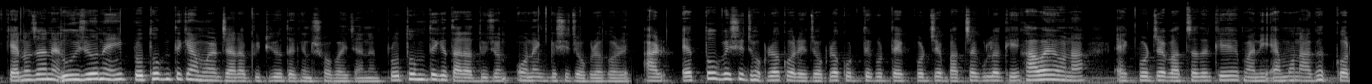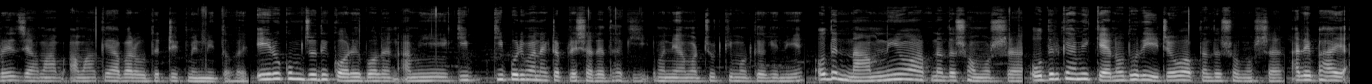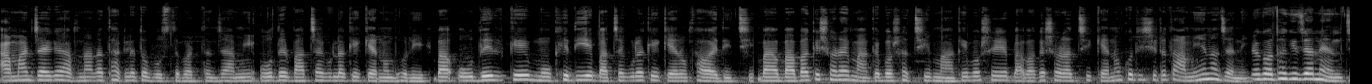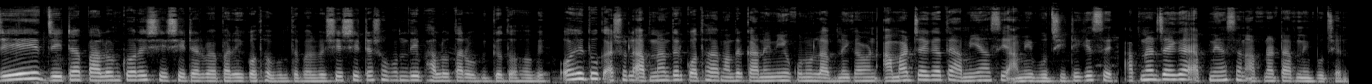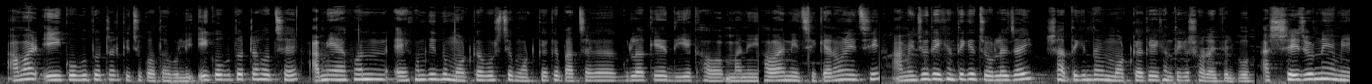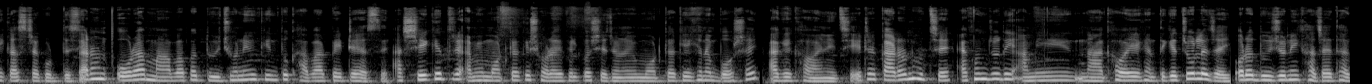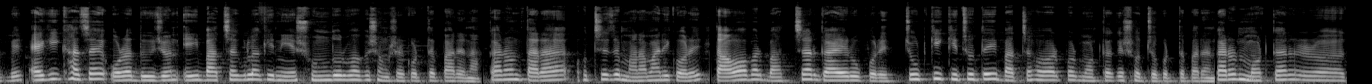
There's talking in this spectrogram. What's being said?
কেন জানেন? দুইজনেই প্রথম থেকে আমার যারা ভিডিও দেখেন সবাই জানেন, প্রথম থেকে তারা দুজন অনেক বেশি ঝগড়া করে। আর এত বেশি ঝগড়া করে, ঝগড়া করতে করতে এক পর্যায়ে বাচ্চাগুলোকে খাওয়ায়ও না, এক পর্যায়ে বাচ্চাদেরকে মানে এমন আঘাত করে যে আমা- আমাকে আবার ওদের ট্রিটমেন্ট নিতে হয়। এরকম যদি করে বলেন, আমি কি কি পরিমাণ একটা প্রেসারে থাকি মানে আমার চুটকি মোটকাকে নিয়ে? ওদের নাম নিয়েও আপনাদের সমস্যা। ওদেরকে আমি কেন ধরি, এটাও আপনাদের সমস্যা। আরে ভাই, আমার জায়গায় আপনারা থাকলে তো বুঝতে পারতেন যে আমি ওদের বাচ্চাগুলাকে কেন ধরি? বা ওদেরকে মুখে দিয়ে বাচ্চাগুলাকে কেন খাওয়াই দিচ্ছি? বা বাবাকে সরায় মাকে বসাচ্ছি, মাকে বসে বাবাকে সরাচ্ছি, কেন করি সেটা তো আমিও না জানি। কথা কি জানেন? যে যেটা পালন করে সে সেটার ব্যাপারেই কথা বলতে পারবে। সে সেটা সম্বন্ধে ভালো তার অভিজ্ঞতা হবে। অহেতুক আসলে আপনাদের কথা আমাদের কানে নিয়ে কোনো লাভ নেই। কারণ আমার জায়গাতে আমি আছি, আমি বুঝি, ঠিক আছে? আপনার জায়গায় আপনি আছেন, আপনারটা আপনি বুঝেন। আমার এই কবুতরটার কিছু কথা বলি। এই কবুতরটা হচ্ছে, আমি এখন এখন কিন্তু মটকা বসছে, মটকাকে বাচ্চাগুলাকে দিয়ে খাওয়া মানে খাওয়া নিচ্ছে। কেন নিচ্ছি? আমি যদি এখান থেকে চলে যাই, সাথে কিন্তু আমি মটকাকে এখান থেকে সরাই ফেলব। আর সেই জন্যই আমি এই কাজটা করতেছি। কারণ ওরা মা, বাবা দুইজনেও কিন্তু খাবার পেটে আছে। আর সেক্ষেত্রে আমি মটকাকে সরাই ফেলব, সেজন্য আমি মটকাকে এখানে বসাই। আগে খাওয়াই নিচ্ছি। এটার কারণ হচ্ছে, এখন যদি আমি না খাওয়াই এখান থেকে চলে যাই, ওরা দুইজনেই খাঁচায় থাকবে। একই খাঁচায় ওরা দুইজন এই বাচ্চাগুলাকে নিয়ে সুন্দরভাবে সংসার করতে পারে না। কারণ তারা হচ্ছে যে মারামারি করে, তাও আবার বাচ্চার গায়ের উপরে। চুটকি কিছুতেই বাচ্চা হওয়ার পর মটকাকে সহ্য করতে পারে না। কারণ মটকার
